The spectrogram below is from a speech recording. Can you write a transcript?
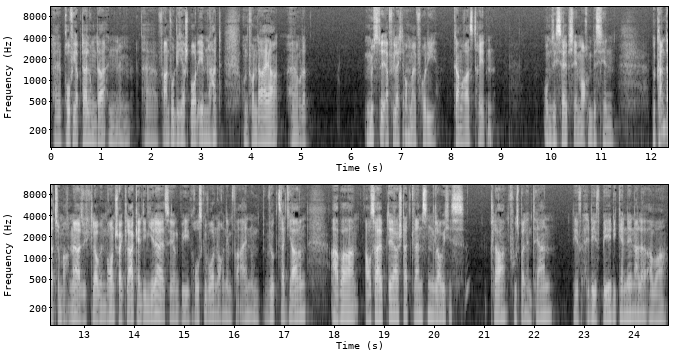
äh, Profiabteilung da in, in äh, verantwortlicher Sportebene hat. Und von daher, äh, oder müsste er vielleicht auch mal vor die Kameras treten, um sich selbst eben auch ein bisschen bekannter zu machen. Ne? Also ich glaube, in Braunschweig, klar, kennt ihn jeder, ist irgendwie groß geworden auch in dem Verein und wirkt seit Jahren. Aber außerhalb der Stadtgrenzen, glaube ich, ist klar, Fußball intern, DFL, DFB, die kennen den alle, aber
